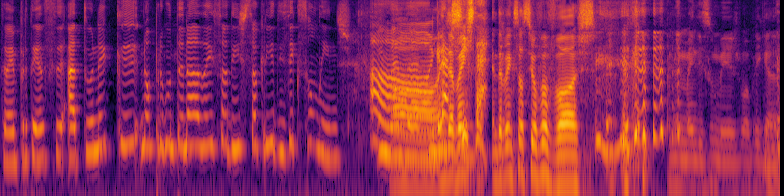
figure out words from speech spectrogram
também pertence à Tuna, que não pergunta nada e só diz, só queria dizer que são lindos. Ah, Manda- ainda, bem, ainda bem que só se ouve a voz. A minha mãe diz o mesmo, obrigado.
